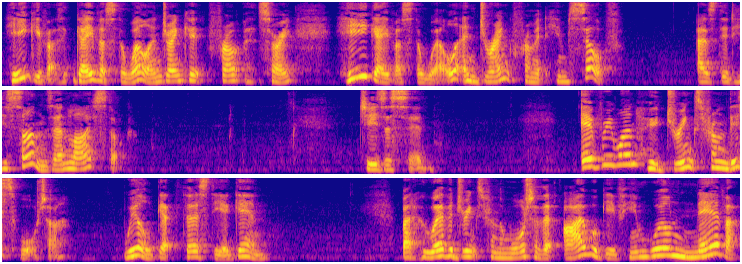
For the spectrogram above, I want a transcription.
He gave us, gave us the well and drank it from, sorry, he gave us the well and drank from it himself, as did his sons and livestock. Jesus said, Everyone who drinks from this water will get thirsty again. But whoever drinks from the water that I will give him will never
